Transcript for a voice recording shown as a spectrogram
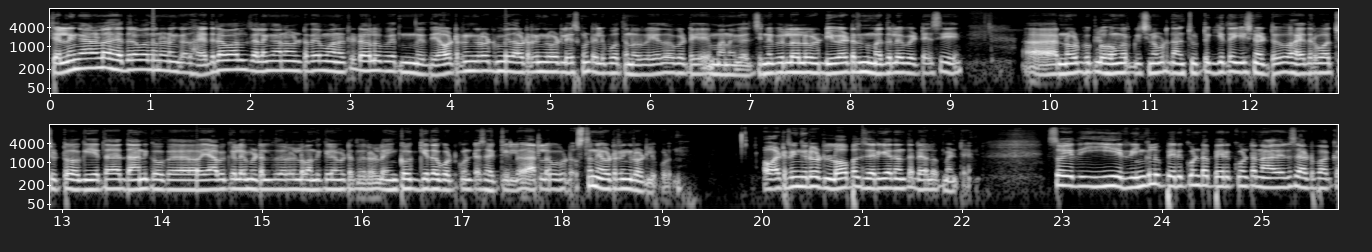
తెలంగాణలో హైదరాబాద్ ఉండడం కాదు. హైదరాబాద్ తెలంగాణ ఉంటుందేమో అన్నట్టు డెవలప్ అవుతుంది. ఇది అవుటర్ రింగ్ రోడ్ మీద అవుటర్ రింగ్ రోడ్లు వేసుకుంటూ వెళ్ళిపోతున్నారు. ఏదో ఒకటి మన చిన్నపిల్లలు డివైడర్ని మధ్యలో పెట్టేసి నోట్బుక్లో హోంవర్క్ ఇచ్చినప్పుడు దాని చుట్టూ గీత గీసినట్టు హైదరాబాద్ చుట్టూ ఒక గీత దానికి ఒక యాభై కిలోమీటర్ల దూరంలో వంద కిలోమీటర్ల దూరంలో ఇంకొక గీత కొట్టుకుంటే సర్కిల్ అట్లా కూడా వస్తున్నాయి అవుటర్ రింగ్ రోడ్లు ఇప్పుడు. అవుటర్ రింగ్ రోడ్ లోపల జరిగేదంతా డెవలప్మెంటే. సో ఇది ఈ రింగులు పెరుక్కుంటా పెరుక్కుంటా నాకు తెలిసి అటుపక్క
